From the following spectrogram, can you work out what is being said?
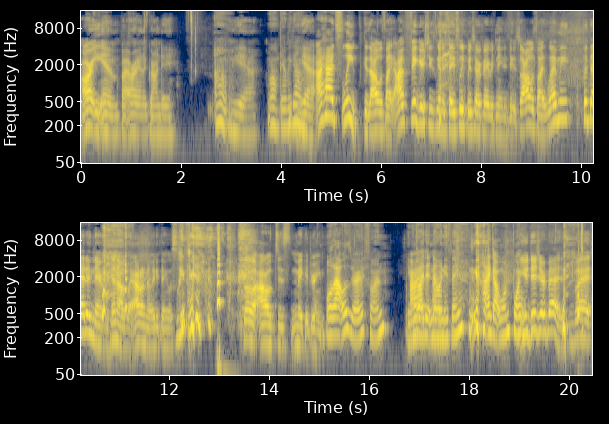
REM by Ariana Grande. Oh, Yeah. well, there we go. Yeah. I had sleep because I was like, I figured she's going to say sleep is her favorite thing to do. So I was like, let me put that in there. But then I was like, I don't know anything with sleep. so I'll just make a dream. Well, that was very fun. Even though I- I didn't know I- anything, I got one point. You did your best. But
